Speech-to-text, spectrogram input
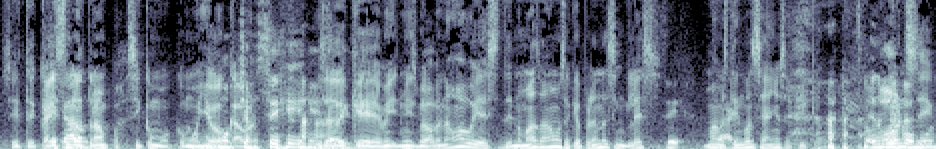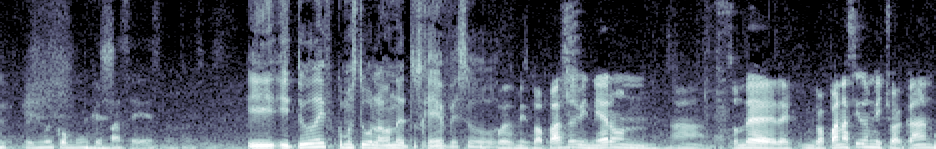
Sí, te caíste en la trampa, así como, como, yo, cabrón. Sí, o sea, de que mis, papás, no, güey, este, nomás vamos a que aprendas inglés. Sí. Mames, tengo 11 años aquí, cabrón. es, muy común, es muy común que pase eso, entonces. ¿Y, ¿Y, tú, Dave, cómo estuvo la onda de tus jefes? O... Pues mis papás se vinieron, son de, de, Mi papá nacido en Michoacán,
